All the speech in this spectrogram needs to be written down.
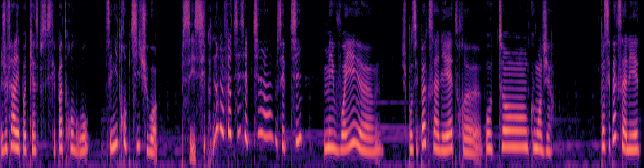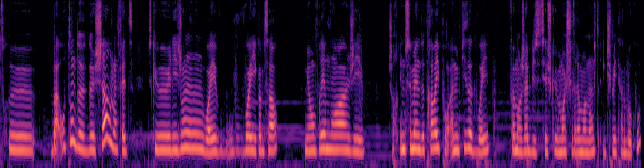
je vais faire les podcasts parce que c'est pas trop gros. C'est ni trop petit, tu vois. C'est, Non, en fait, si, c'est petit, hein. C'est petit. Mais vous voyez, euh, je pensais pas que ça allait être euh, autant. Comment dire? Je pensais pas que ça allait être. euh, Bah, autant de, de charge, en fait. Parce que les gens, vous, vous voyez comme ça. Mais en vrai, moi, j'ai genre une semaine de travail pour un épisode, vous voyez. Enfin, j'abuse. C'est que moi, je suis vraiment lente et que je m'étale beaucoup.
